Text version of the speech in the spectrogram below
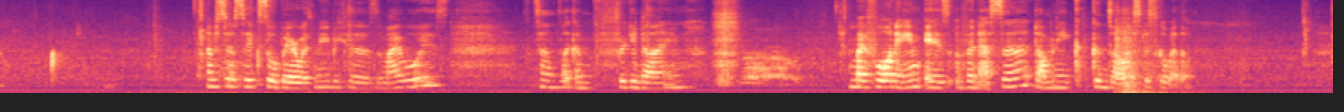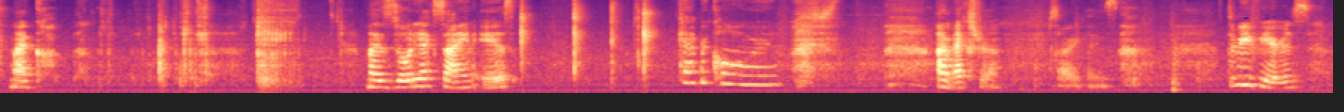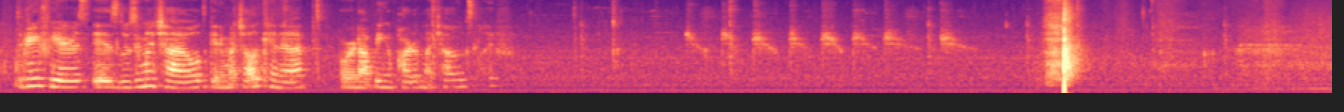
I'm still sick, so bear with me because my voice sounds like I'm freaking dying. My full name is Vanessa Dominique Gonzalez Escobedo. My my zodiac sign is Capricorn. I'm extra. Sorry, guys. Three fears. Three fears is losing my child, getting my child kidnapped, or not being a part of my child's life.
